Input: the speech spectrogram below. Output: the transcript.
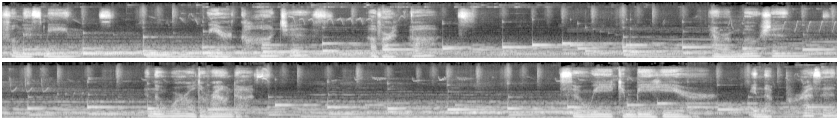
Mindfulness means we are conscious of our thoughts, our emotions, and the world around us. so we can be here in the present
